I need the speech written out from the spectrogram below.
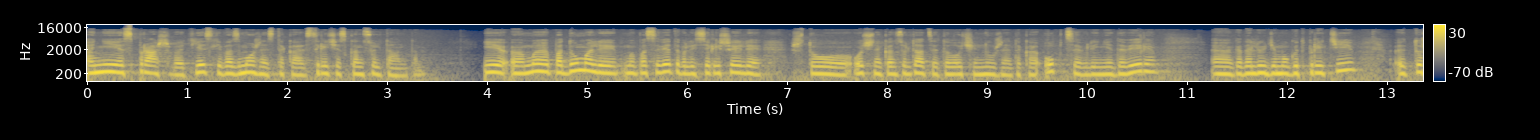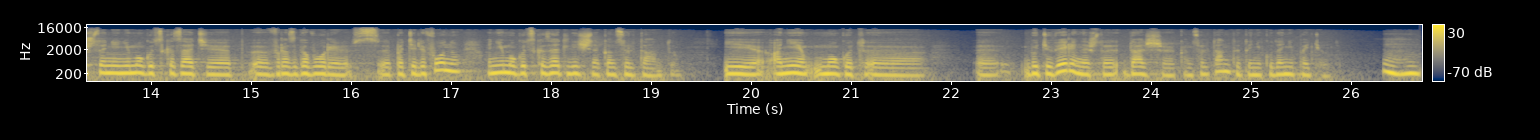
они спрашивают, есть ли возможность такая встреча с консультантом. И э, мы подумали, мы посоветовались и решили, что очная консультация – это очень нужная такая опция в линии доверия, э, когда люди могут прийти, э, то, что они не могут сказать в разговоре с- по телефону, они могут сказать лично консультанту. И они могут быть уверены, что дальше консультант это никуда не пойдет. Угу.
